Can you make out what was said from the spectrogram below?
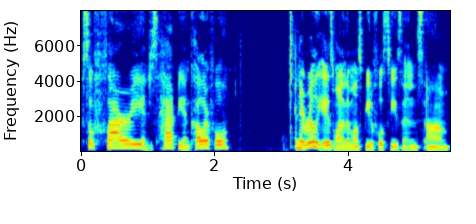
so flowery and just happy and colorful. And it really is one of the most beautiful seasons. Um,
